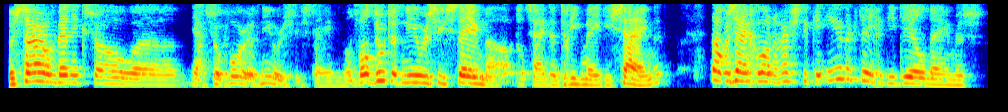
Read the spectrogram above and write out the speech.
Dus daarom ben ik zo, uh, ja, zo voor het nieuwe systeem. Want wat doet het nieuwe systeem nou? Dat zijn de drie medicijnen. Nou, we zijn gewoon hartstikke eerlijk tegen die deelnemers.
